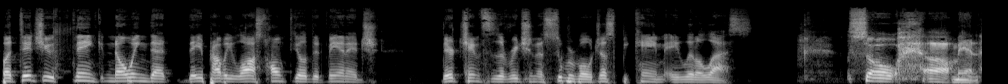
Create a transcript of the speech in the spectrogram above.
but did you think, knowing that they probably lost home field advantage, their chances of reaching a Super Bowl just became a little less? So, oh man,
